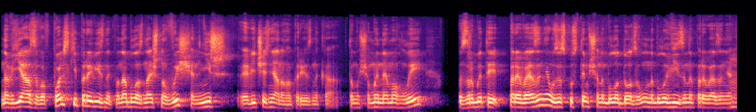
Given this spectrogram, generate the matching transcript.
нав'язував польський перевізник, вона була значно вища, ніж е, вітчизняного перевізника, тому що ми не могли. Зробити перевезення у зв'язку з тим, що не було дозволу, не було візи на перевезення.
